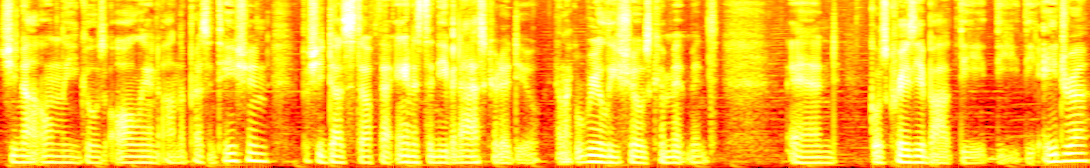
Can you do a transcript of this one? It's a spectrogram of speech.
She not only goes all in on the presentation, but she does stuff that Anis didn't even ask her to do, and like really shows commitment, and goes crazy about the the the Aedra,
